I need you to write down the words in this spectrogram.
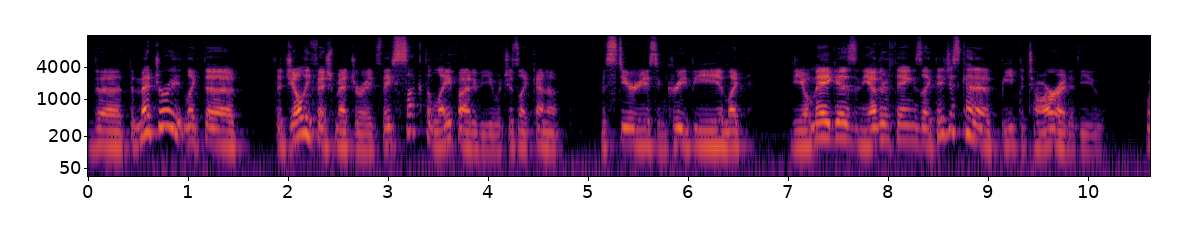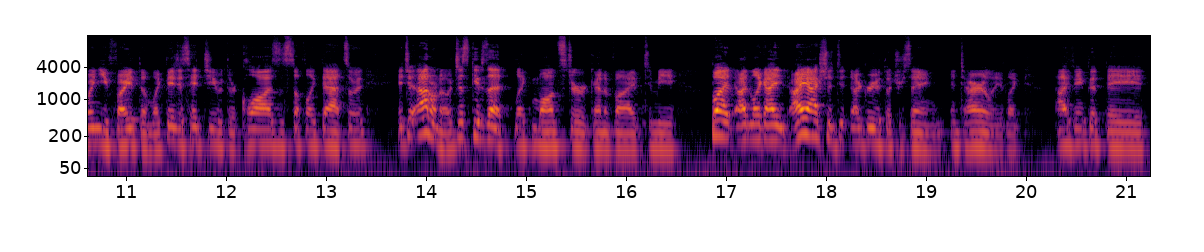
the the Metroid, like the the jellyfish Metroids, they suck the life out of you, which is like kind of mysterious and creepy, and like the Omegas and the other things, like they just kind of beat the tar out of you when you fight them. Like they just hit you with their claws and stuff like that. So it, it I don't know, it just gives that like monster kind of vibe to me. But I like I I actually agree with what you're saying entirely. Like I think that they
